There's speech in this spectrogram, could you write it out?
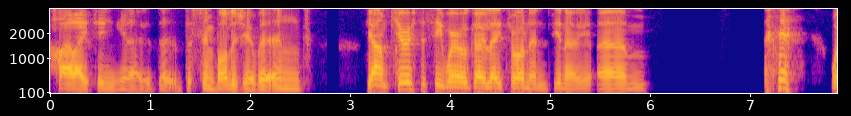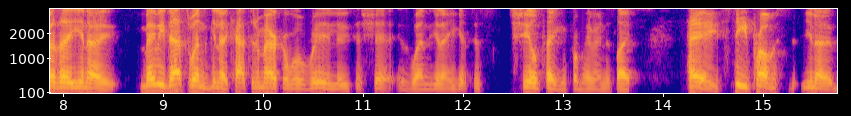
highlighting you know the the symbology of it. And yeah i'm curious to see where it'll go later on and you know um whether you know maybe that's when you know captain america will really lose his shit is when you know he gets his shield taken from him and it's like hey steve promised you know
